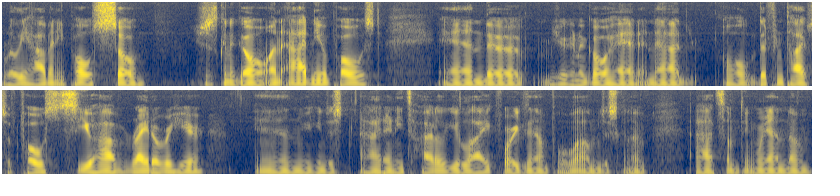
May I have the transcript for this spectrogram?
really have any posts. So you're just going to go on add new post and uh, you're going to go ahead and add all different types of posts you have right over here and you can just add any title you like. For example I'm just gonna add something random.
